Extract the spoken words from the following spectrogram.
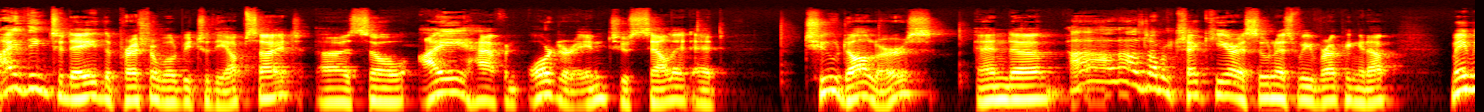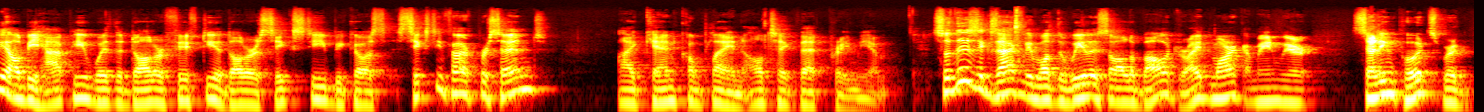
I think today the pressure will be to the upside. Uh, so I have an order in to sell it at two dollars, and uh, I'll, I'll, double check here as soon as we're wrapping it up. Maybe I'll be happy with a dollar fifty, a dollar sixty, because sixty-five percent, I can't complain. I'll take that premium. So this is exactly what the wheel is all about, right, Mark? I mean, we're selling puts, we're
